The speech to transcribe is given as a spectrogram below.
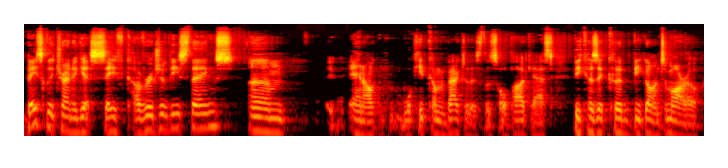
basically trying to get safe coverage of these things. Um, and I'll we'll keep coming back to this this whole podcast because it could be gone tomorrow.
